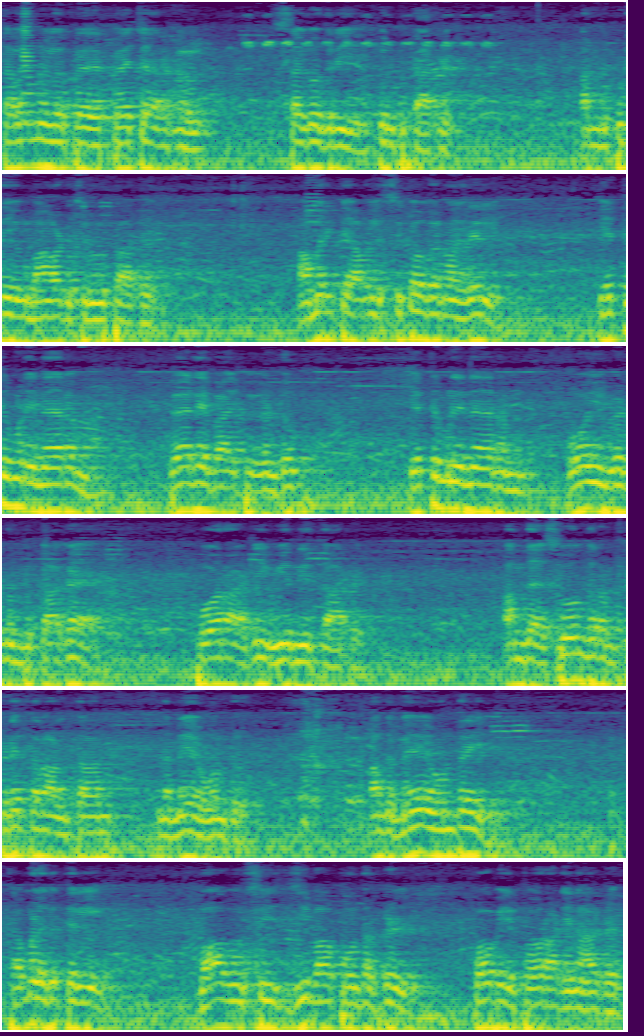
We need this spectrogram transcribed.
தலைமையில் பே- பேச்சாளர்கள் சகோதரி குறிப்பிட்டார்கள். அந்த குடியுங்க மாவட்ட குறிப்பார்கள் அமெரிக்காவில் சிக்கோக நகரில் எட்டு மணி நேரம் வேலை வாய்ப்பு வேண்டும். எட்டு மணி நேரம் ஓய்வு வேண்டும்காக போராடி உயிர் நீத்தார்கள். அந்த சுதந்திரம் கிடைத்தனால்தான் இந்த மே ஒன்று. அந்த மே ஒன்றை தமிழகத்தில் வஉசி ஜீவா போன்றவர்கள் கோவையில் போராடினார்கள்.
